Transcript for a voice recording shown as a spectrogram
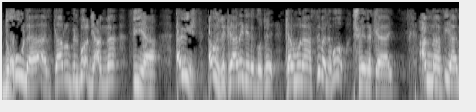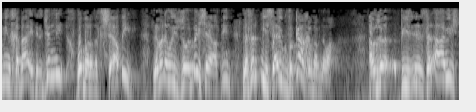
دخولها أذكار بالبعد عما فيها. أويش؟ أو ذكراني دي قلت كمناسبة لبو شوينكاي. عما فيها من خبائث الجن ومرضة الشياطين. لما دو يزور بي شياطين لسر بيسايق فكان خرب ابنوا أو سر آويش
